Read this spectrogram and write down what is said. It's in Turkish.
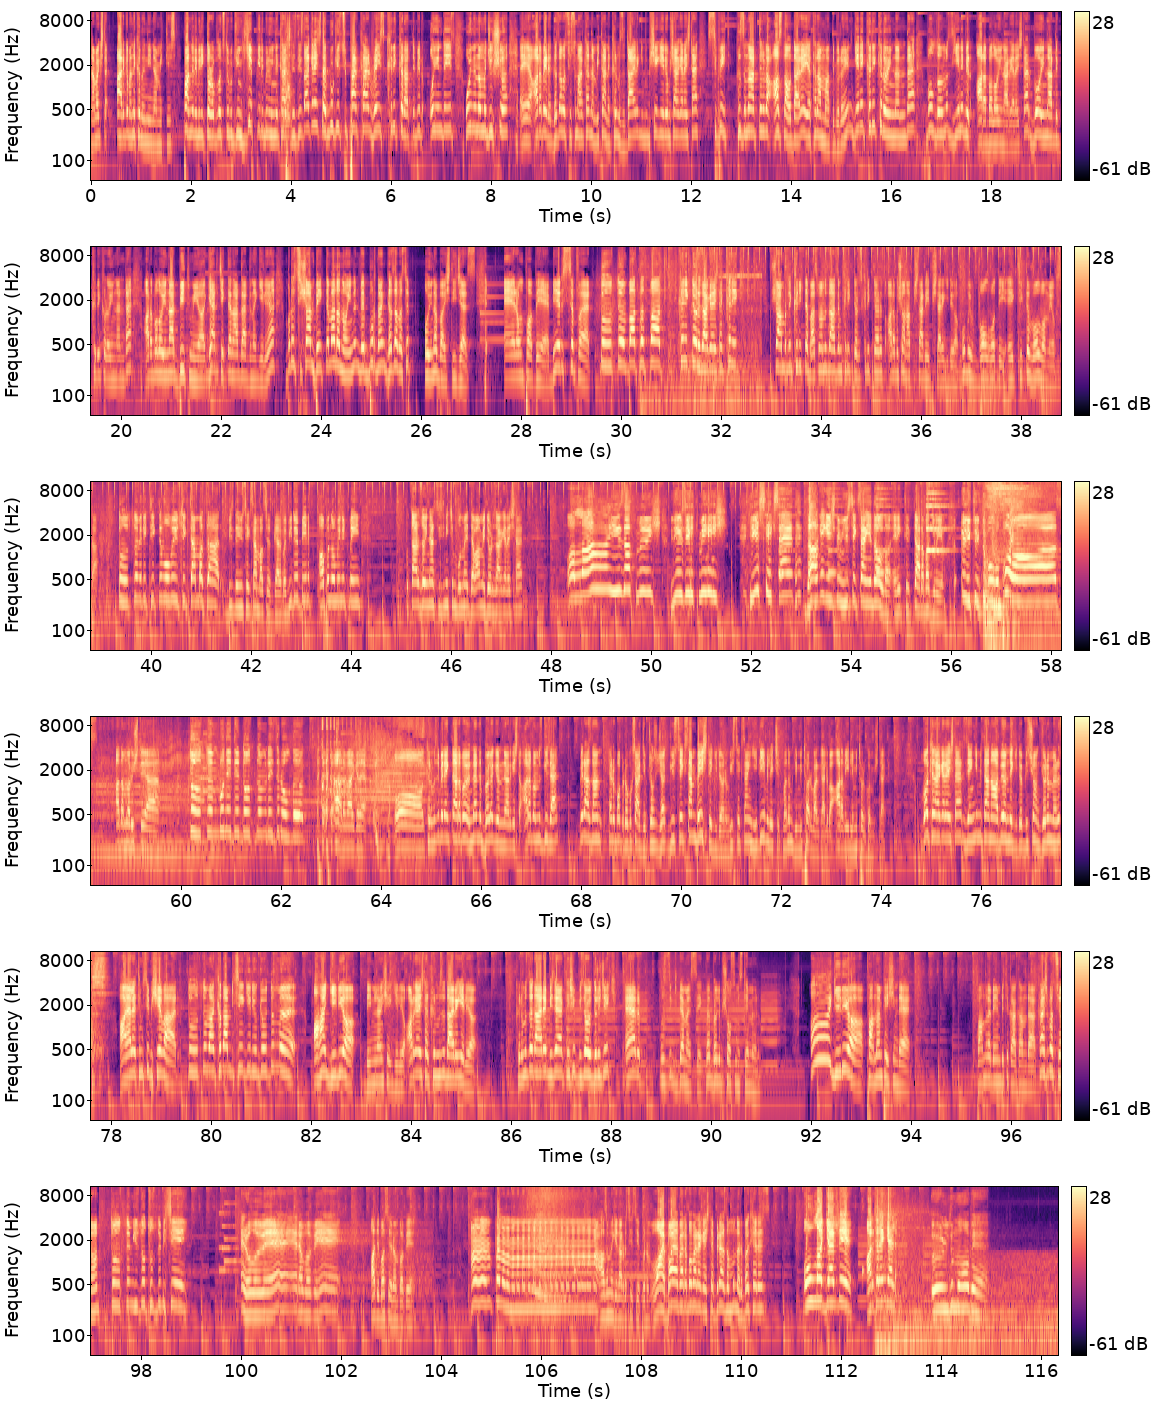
Ne bak işte de kanalını dinlenmekteyiz. Panda ile birlikte Roblox'ta bugün yepyeni bir oyunla karşınızdayız. Arkadaşlar bugün Supercar Race Clicker adlı bir oyundayız. Oyunun amacı şu. E, arabayla gaza basıyorsun arkandan bir tane kırmızı daire gibi bir şey geliyormuş arkadaşlar. Speed hızını arttır ve asla o daireye yakalanma adlı bir oyun. Gene Clicker oyunlarında bulduğumuz yeni bir arabalı oyun arkadaşlar. Bu oyunlarda Clicker oyunlarında arabalı oyunlar bitmiyor. Gerçekten ardı ardına geliyor. Burası şu an bekleme alanı oyunun ve buradan gaza basıp oyuna başlayacağız. Aaron Poppy 1-0. Dostum bat bat bat. Klik diyoruz arkadaşlar klik. Şu an burada klikle basmamız lazım. Klik diyoruz, klik diyoruz. Araba şu an 60'larda 70'lere gidiyor. Bu bir Volvo değil. Elektrikli Volvo mu yoksa? Dostum elektrikli Volvo 180 basar. Biz de 180 basacağız galiba. Videoyu beğenip abone olmayı unutmayın. Bu tarz oyunlar sizin için bulmaya devam ediyoruz arkadaşlar. Allah 160, 170, 180. Dalga geçtim 187 oldu. Elektrikli araba gibiyim. Elektrikli Volvo bas. Adamlar uçtu ya. Dostum bu nedir dostum rezil olduk. araba arkada. Oo kırmızı bir renkli araba önden de böyle görünüyor arkadaşlar. Arabamız güzel. Birazdan Hero Bobby Robux harcayıp coşacak. 185 de gidiyorum. 187'ye bile çıkmadım. Limitör var galiba. Arabayı limitör koymuşlar. Bakın arkadaşlar zengin bir tane abi önde gidiyor. Biz şu an görünmüyoruz. Hayaletimsi bir şey var. Dostum arkadan bir şey geliyor gördün mü? Aha geliyor. Denilen şey geliyor. Arkadaşlar kırmızı daire geliyor. Kırmızı daire bize yaklaşıp bizi öldürecek. Eğer hızlı gidemezsek ve böyle bir şey olsun istemiyorum. Aa geliyor. Pandan peşinde. Panda da benim bir tık arkamda. Kaç basıyorsun? Tuttum %30'lu bir şey. Ero Bobby, Ero Bobby. Hadi bas Ero Bobby. Ağzımla gider araba sesi yaparım. Vay bir araba var arkadaşlar. Birazdan bunları bakarız. Allah geldi. Arkadan geldi. Öldüm abi.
